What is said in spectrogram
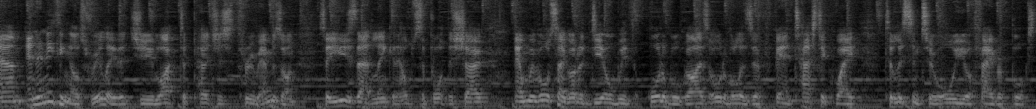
um, and anything else really that you like to purchase through Amazon. So use that link, it helps support the show. And we've also got a deal with Audible, guys. Audible is a fantastic way to listen to all your favorite books.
